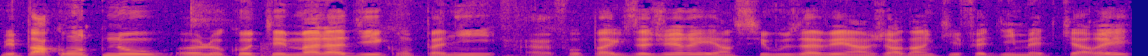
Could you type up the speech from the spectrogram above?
Mais par contre, nous, le côté maladie et compagnie, faut pas exagérer. Hein. Si vous avez un jardin qui fait 10 mètres carrés,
